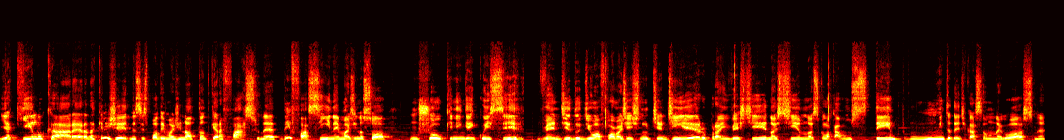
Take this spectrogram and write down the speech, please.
E aquilo, cara, era daquele jeito, né? Vocês podem imaginar o tanto que era fácil, né? Bem facinho, né? Imagina só um show que ninguém conhecia, vendido de uma forma a gente não tinha dinheiro para investir, nós tínhamos, nós colocávamos tempo, muita dedicação no negócio, né?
